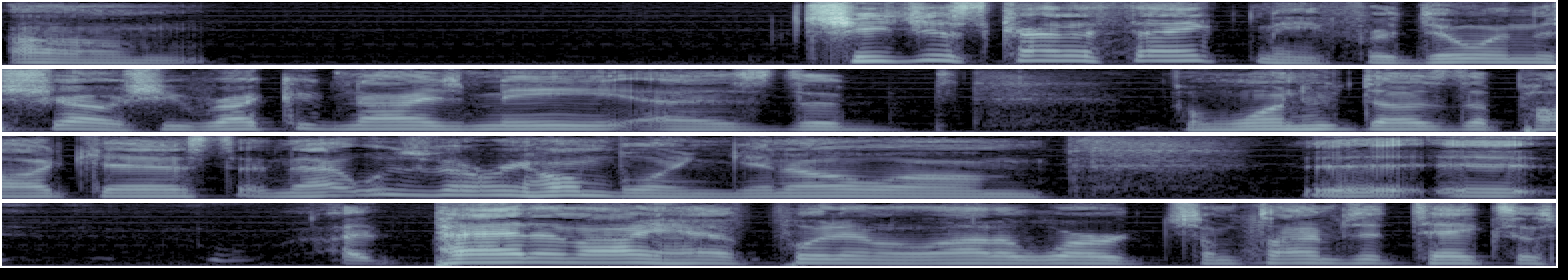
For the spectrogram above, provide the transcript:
um, she just kind of thanked me for doing the show. She recognized me as the the one who does the podcast, and that was very humbling. You know, um, it, it Pat and I have put in a lot of work. Sometimes it takes us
